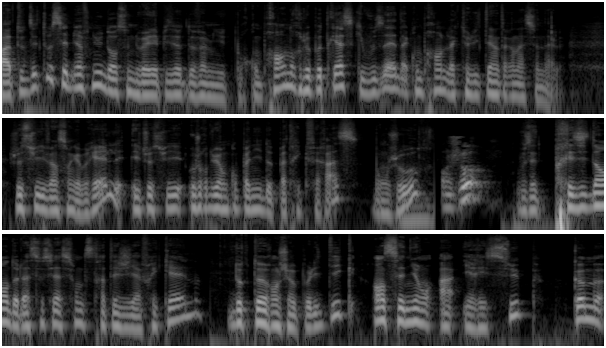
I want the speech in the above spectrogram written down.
à toutes et tous et bienvenue dans ce nouvel épisode de 20 minutes pour comprendre, le podcast qui vous aide à comprendre l'actualité internationale. Je suis Vincent Gabriel et je suis aujourd'hui en compagnie de Patrick Ferras. Bonjour. Bonjour. Vous êtes président de l'Association de stratégie africaine, docteur en géopolitique, enseignant à IRIS-SUP. Comme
